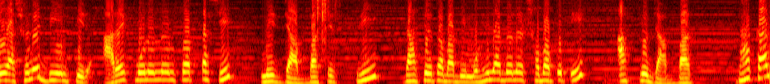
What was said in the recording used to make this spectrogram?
এই আসনে বিএনপির আরেক মনোনয়ন প্রত্যাশী মির্জা আব্বাসের স্ত্রী, জাতীয়তাবাদী মহিলা দলের সভাপতি আফরোজ আব্বাস। ঢাকার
